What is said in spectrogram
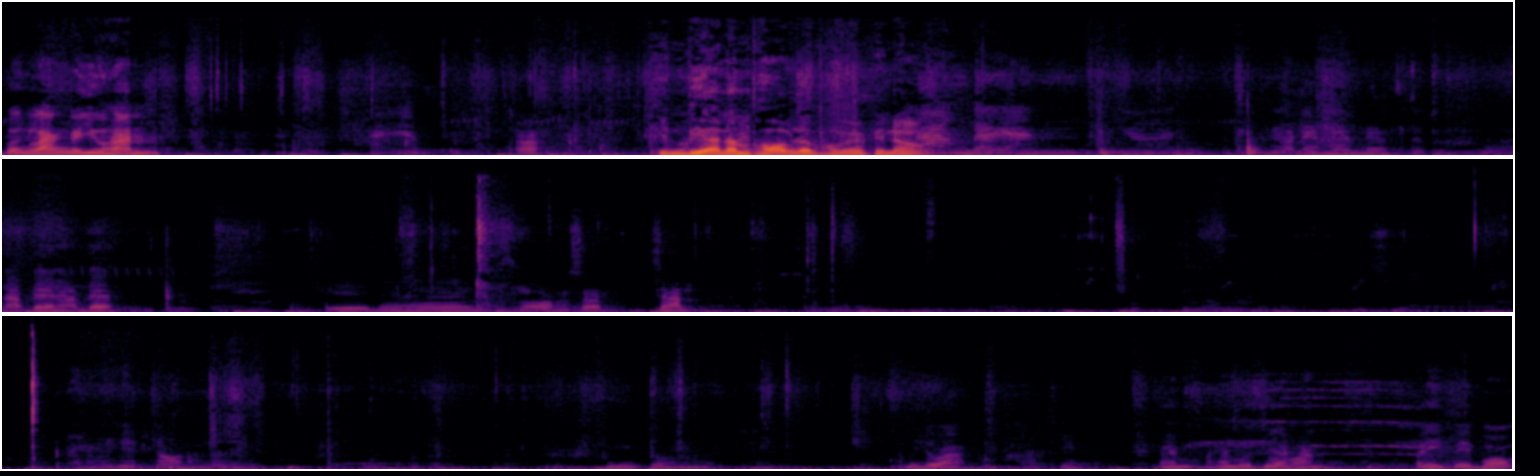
เบื้องหลังก็อยู่หันกินเบียร์น้ำพร้อมแล้วพ่อแม่พี่น้องตั้งได้อันยังอันอันนี้นี่นี่นับเด้อนับเด้อโอเคหนึ่งสองสามชั้นไม่เห็นจอนับเด้อนี่ตรงนี่ตัวให้ให้มาเชื่อหันไปไปบอก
